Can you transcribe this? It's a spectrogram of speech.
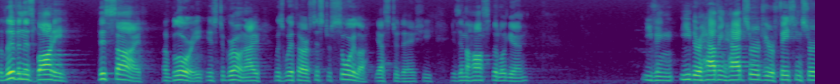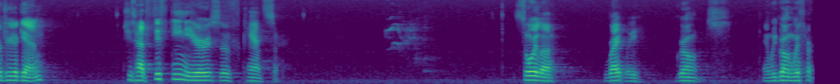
To live in this body, this side of glory, is to groan. I was with our sister Soila yesterday. She is in the hospital again even either having had surgery or facing surgery again. She's had 15 years of cancer. Soila rightly groans, and we groan with her.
